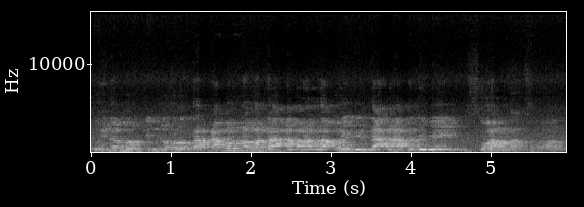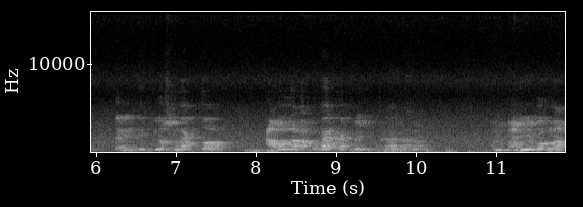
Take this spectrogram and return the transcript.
দুই নম্বর চিহ্ন হলো তার আমল নামাটা আমার আল্লাহ ওই দিন ডান হাতে দিবে সুবহানাল্লাহ তাহলে দ্বিতীয় শনাক্ত আমল নামা কোথায় থাকবে আমি বানিয়ে বললাম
